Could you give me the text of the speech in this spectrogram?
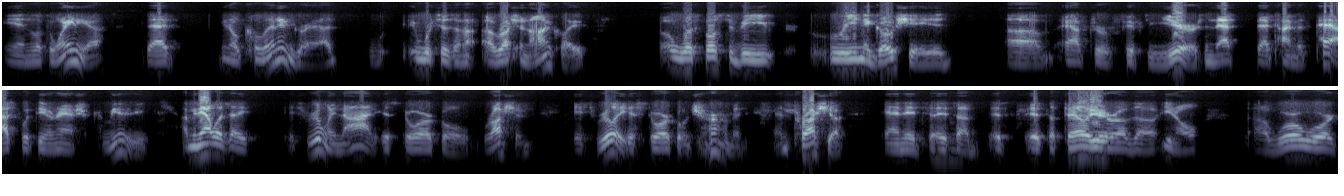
in Lithuania that you know Kaliningrad which is an, a Russian enclave, was supposed to be renegotiated um, after 50 years, and that that time has passed with the international community. I mean, that was a. It's really not historical Russian. It's really historical German and Prussia, and it's it's a it's it's a failure of the you know uh, World War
